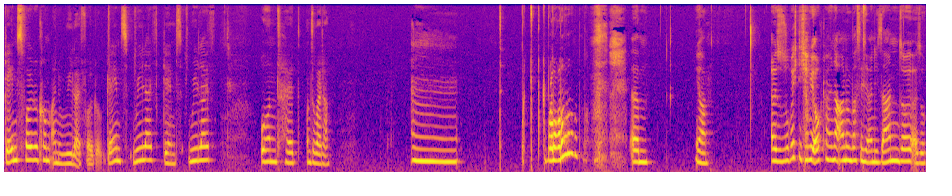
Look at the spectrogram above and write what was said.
Games-Folge kommen, eine Real-Life-Folge. Games, Real-Life, Games, Real-Life und halt und so weiter. Mm. Ähm, ja. Also so richtig habe ich auch keine Ahnung, was ich eigentlich sagen soll. Also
